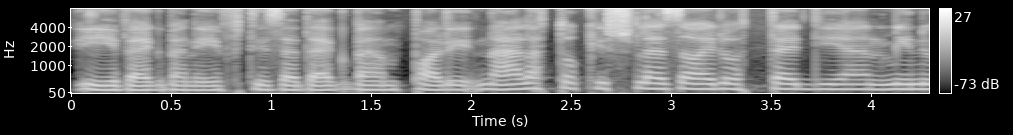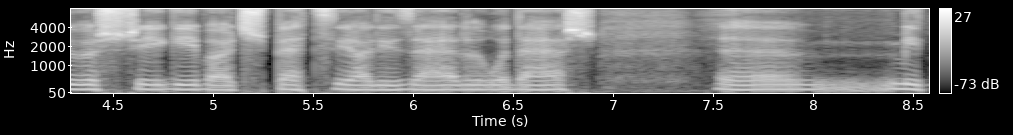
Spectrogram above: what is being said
években, évtizedekben? Pali, nálatok is lezajlott egy ilyen minőségi vagy specializálódás? Mit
